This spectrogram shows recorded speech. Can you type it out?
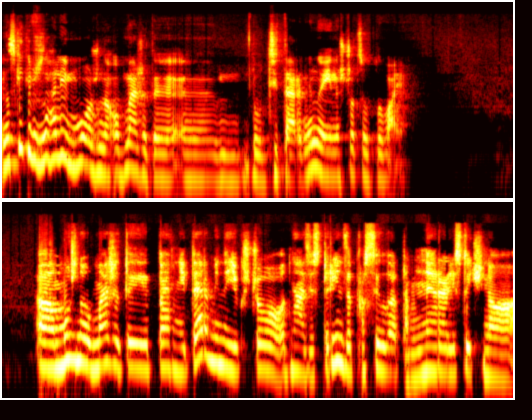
Наскільки взагалі можна обмежити ну, ці терміни і на що це впливає? Можна обмежити певні терміни, якщо одна зі сторін запросила там нереалістично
